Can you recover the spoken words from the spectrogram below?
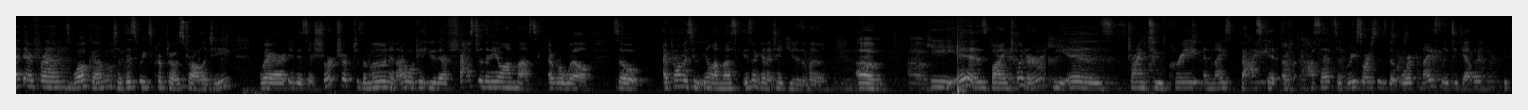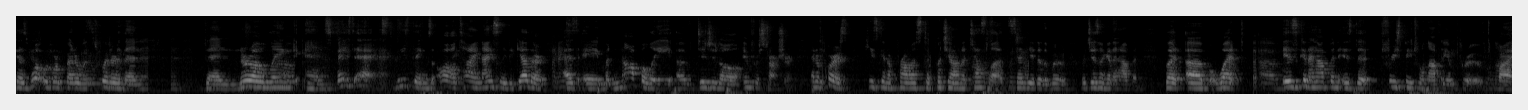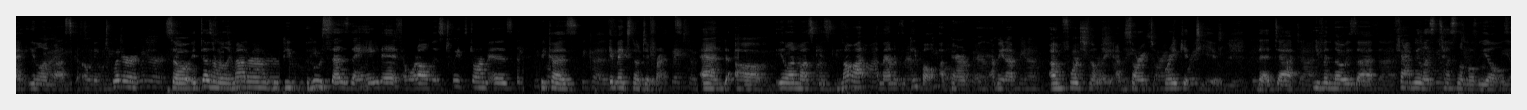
Hi there, friends. Welcome to this week's Crypto Astrology, where it is a short trip to the moon, and I will get you there faster than Elon Musk ever will. So I promise you, Elon Musk isn't going to take you to the moon. Um, he is buying Twitter. He is trying to create a nice basket of assets and resources that work nicely together. Because what would work better with Twitter than than Neuralink and SpaceX. These things all tie nicely together as a monopoly of digital infrastructure. And of course, he's going to promise to put you on a Tesla and send you to the moon, which isn't going to happen. But um, what is going to happen is that free speech will not be improved by Elon Musk owning Twitter. So it doesn't really matter who people who says they hate it and what all this tweet storm is because it makes no difference. And uh, Elon Musk is not a man of the people, apparently. I mean, I'm, unfortunately, I'm sorry to break it to you that uh, even those uh, fabulous Tesla mobiles,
